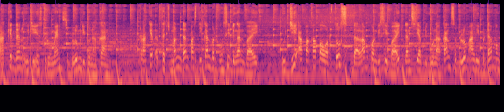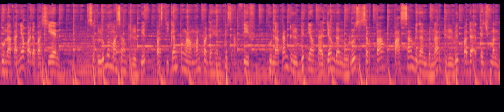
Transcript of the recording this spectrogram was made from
Rakit dan uji instrumen sebelum digunakan. Rakit attachment dan pastikan berfungsi dengan baik. Uji apakah power tools dalam kondisi baik dan siap digunakan sebelum ahli bedah menggunakannya pada pasien. Sebelum memasang drill bit, pastikan pengaman pada handpiece aktif. Gunakan drill bit yang tajam dan lurus serta pasang dengan benar drill bit pada attachment.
